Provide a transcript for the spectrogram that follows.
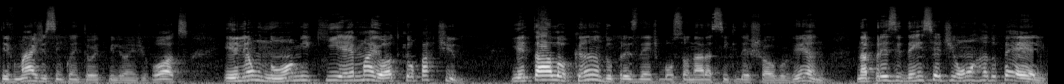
teve mais de 58 milhões de votos, ele é um nome que é maior do que o partido. E ele está alocando o presidente Bolsonaro, assim que deixar o governo, na presidência de honra do PL.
